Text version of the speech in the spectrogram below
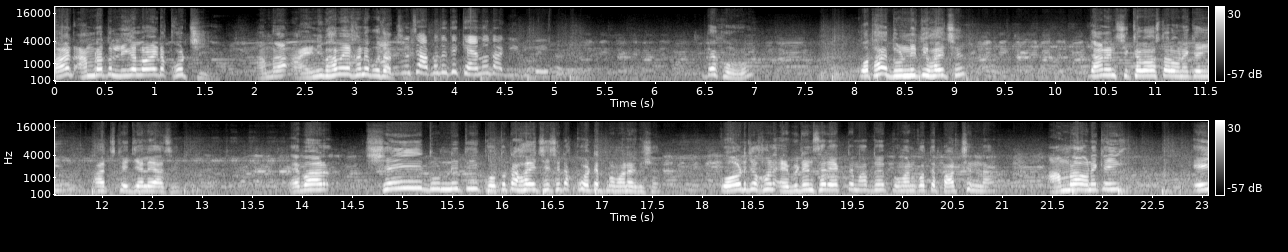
বাট আমরা তো লিগাল লড়াইটা করছি। আমরা আইনিভাবে এখানে বোঝাচ্ছি। বলছি আপনাদেরকে কেন দাগিয়ে দিবে এইভাবে দেখুন কোথায় দুর্নীতি হয়েছে? জানেন শিক্ষা ব্যবস্থার অনেকেই আজকে জেলে আছে। এবার সেই দুর্নীতি কতটা হয়েছে সেটা কোর্টে প্রমাণের বিষয়। কোর্ট যখন এভিডেন্সের একটা মাধ্যমে প্রমাণ করতে পারছেন না আমরা অনেকেই এই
